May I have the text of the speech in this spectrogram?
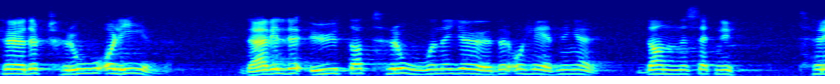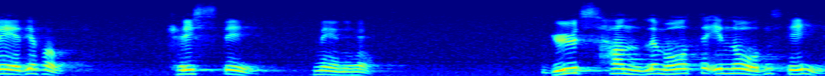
føder tro og liv, der vil det ut av troende jøder og hedninger dannes et nytt, tredje folk, Kristi menighet. Guds handlemåte i nådens tid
